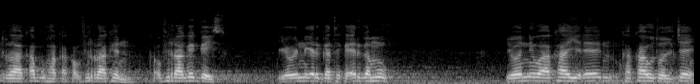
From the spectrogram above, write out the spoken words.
irraa qabu haqa ka ofirraa kennu ka ofirraa geggeessu yoo inni ergate ka ergamuuf yoo inni waa kaa jedheen kakaawu tolchee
